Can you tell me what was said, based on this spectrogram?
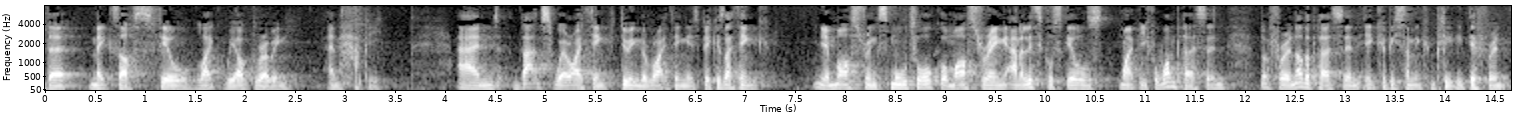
that makes us feel like we are growing and happy. And that's where I think doing the right thing is because I think you know, mastering small talk or mastering analytical skills might be for one person, but for another person, it could be something completely different.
